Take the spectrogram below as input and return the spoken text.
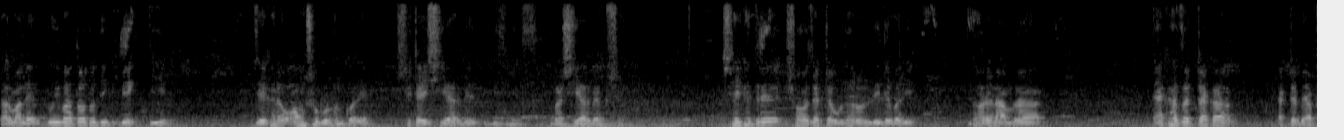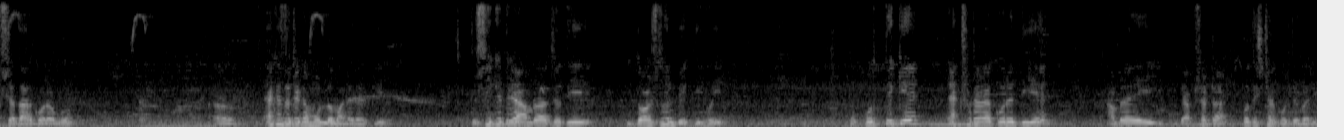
তার মানে দুই বা ততোধিক ব্যক্তি যেখানে অংশগ্রহণ করে, সেটাই শেয়ার বিজনেস বা শেয়ার ব্যবসা। সেক্ষেত্রে সহজ একটা উদাহরণ দিতে পারি। ধরেন আমরা এক হাজার টাকা একটা ব্যবসা দাঁড় করাবো। এক হাজার টাকা মূল্যমানের আর কি। তো সেক্ষেত্রে আমরা যদি দশজন ব্যক্তি হই, তো প্রত্যেকে একশো টাকা করে দিয়ে আমরা এই ব্যবসাটা প্রতিষ্ঠা করতে পারি।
